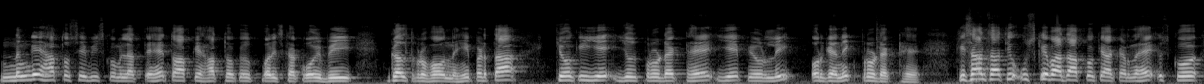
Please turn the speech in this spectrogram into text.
नंगे हाथों से भी इसको मिलाते हैं तो आपके हाथों के ऊपर इसका कोई भी गलत प्रभाव नहीं पड़ता, क्योंकि ये जो प्रोडक्ट है, ये प्योरली ऑर्गेनिक प्रोडक्ट है। किसान साथियों, उसके बाद आपको क्या करना है? इसको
